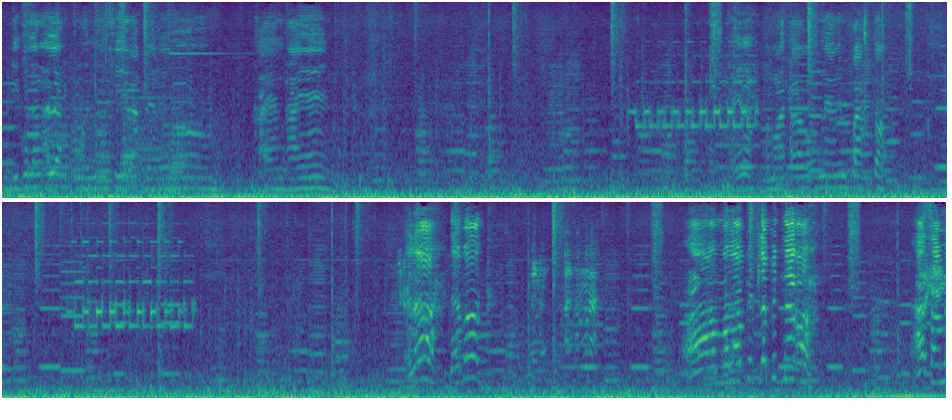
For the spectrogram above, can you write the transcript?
Hindi ko lang alam kung anong sira pero kayang-kaya yan. Ayun na, tumatawag na ang impacto. Hello, Debog! Ah, malapit-lapit na ako. Asa may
